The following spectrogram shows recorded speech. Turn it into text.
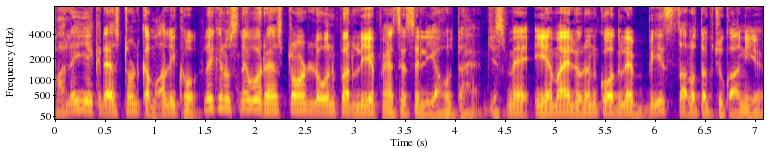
भले ही एक रेस्टोरेंट का मालिक हो, लेकिन उसने वो रेस्टोरेंट लोन पर लिए पैसे से लिया होता है, जिसमें ई एम लोन को अगले बीस सालों तक चुकानी है।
